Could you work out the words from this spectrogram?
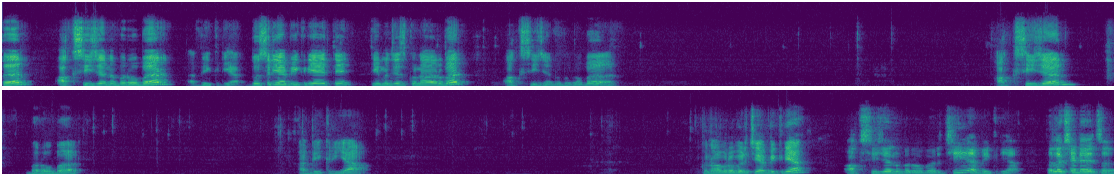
तर ऑक्सिजन बरोबर अभिक्रिया. दुसरी अभिक्रिया येते. ती म्हणजेच कुणाबरोबर? ऑक्सिजन बरोबर. ऑक्सिजन बरोबर अभिक्रिया. कुणाबरोबरची अभिक्रिया? ऑक्सिजन बरोबरची अभिक्रिया. तर लक्षात ठेवायचं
